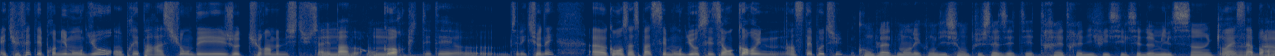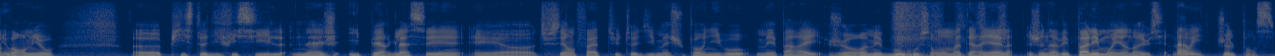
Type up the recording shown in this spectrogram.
Et tu fais tes premiers mondiaux en préparation des Jeux de Turin, même si tu savais Mm, pas mm. encore que tu étais sélectionné. Euh, comment ça se passe ces mondiaux? C'est encore une- un step au-dessus? Complètement. Les conditions, en plus, elles étaient très, très difficiles. C'est 2005 Ouais, c'est à Bormio. Bormio. Euh, piste difficile, neige hyper glacée. Et euh, tu sais, en fait, tu te dis, mais je suis pas au niveau. Mais pareil, je remets beaucoup sur mon matériel. Je n'avais pas les moyens de réussir. Bah oui. Je le pense.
